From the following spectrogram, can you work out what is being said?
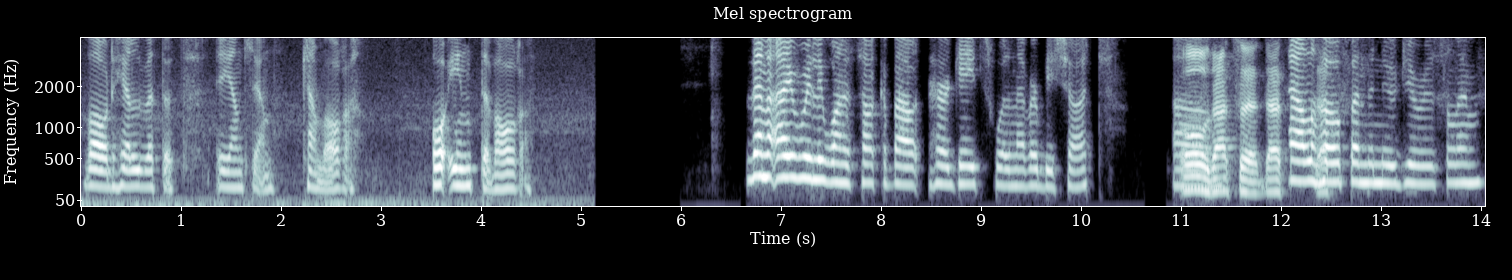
vad helvetet egentligen kan vara och inte vara. Then I really want to talk about Her Gates Will Never Be Shut. oh, Um, that's a that's Hell, that's, Hope, and the New Jerusalem.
